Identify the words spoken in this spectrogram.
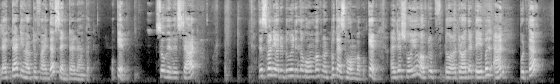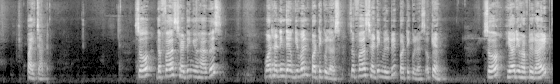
Like that you have to find the central angle. Okay. So we will start. This one you have to do it in the homework notebook as homework. Okay. I'll just show you how to draw the table and put the pie chart. So the first heading you have is what heading they have given particulars. So first heading will be particulars. Okay. So here you have to write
